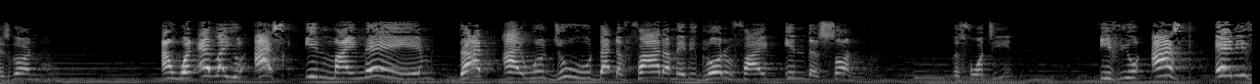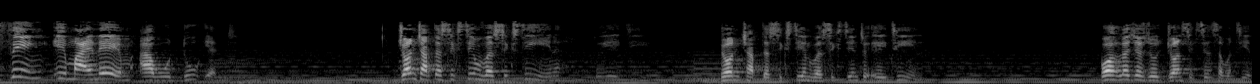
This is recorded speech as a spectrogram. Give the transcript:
It's gone. And whatever you ask in my name, that I will do, that the Father may be glorified in the Son. Verse 14. If you ask anything in my name, I will do it. John chapter 16, verse 16 to 18. John chapter 16, verse 16 to 18. Well, let's just do John 16, 17.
